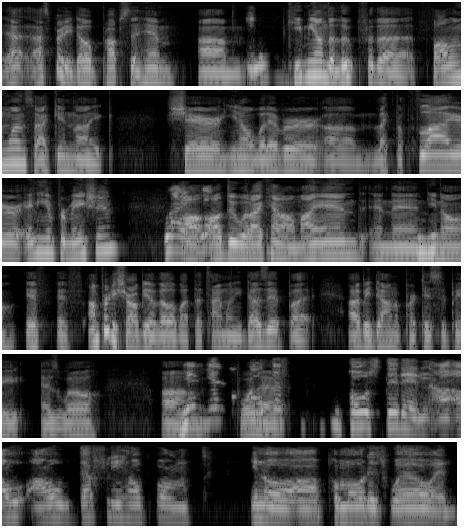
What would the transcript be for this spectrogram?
that, that's pretty dope. Props to him. Um, Yeah. keep me on the loop for the following one so I can like share, you know, whatever, um, like the flyer, any information. Right? I'll, yeah. I'll do what I can on my end, and then you Mhm. know, if if I'm pretty sure I'll be available at the time when he does it, but I'll be down to participate as well. Um, yeah, yeah. for I'll that. post it, and I'll I'll definitely help him, you know, uh, promote as well, and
